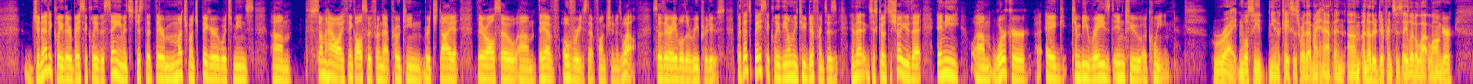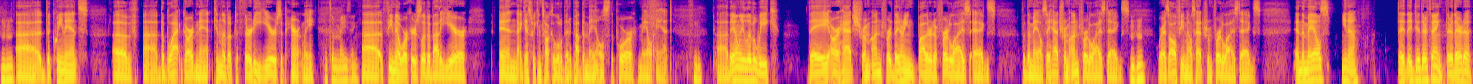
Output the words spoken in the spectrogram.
Genetically, they're basically the same. It's just that they're much much bigger, which means um, somehow I think also from that protein rich diet, they're also um, they have ovaries that function as well, so they're able to reproduce. But that's basically the only two differences, and that just goes to show you that any um, worker uh, egg can be raised into a queen. Right, and we'll see you know cases where that might happen. Um, another difference is they live a lot longer. Uh, the queen ants of uh, the black garden ant can live up to thirty years apparently. That's amazing. uh, female workers live about a year, and I guess we can talk a little bit about the males, the poor male ant. uh, they only live a week. They are hatched from unfer. They don't even bother to fertilize eggs for the males. They hatch from unfertilized eggs, whereas all females hatch from fertilized eggs. And the males, you know, they they do their thing. They're there to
